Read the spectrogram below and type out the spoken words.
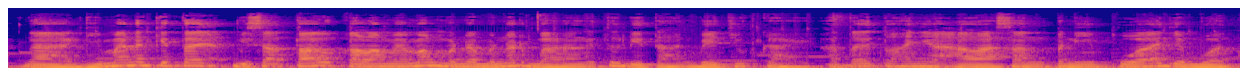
Nah gimana kita bisa tahu kalau memang benar-benar barang itu ditahan bea cukai atau itu hanya alasan penipu aja buat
